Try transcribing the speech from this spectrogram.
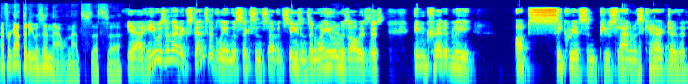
I forgot that he was in that one. That's that's. Uh... Yeah, he was in that extensively in the six and seven seasons, and Weyoun yeah. was always this incredibly obsequious and pusillanimous character that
